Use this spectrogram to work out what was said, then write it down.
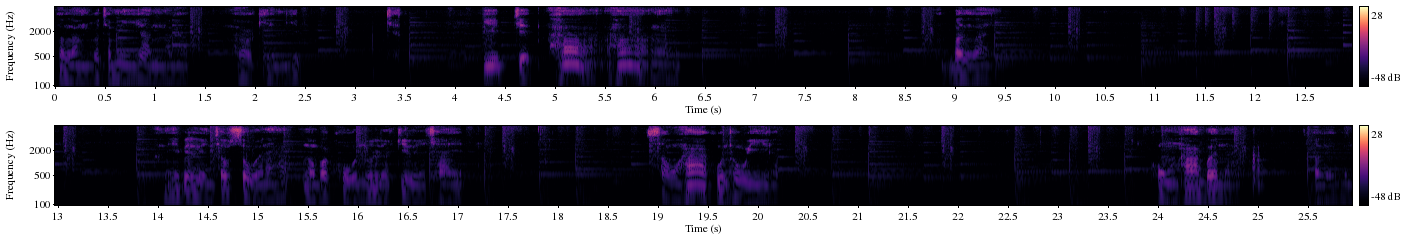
ด้านหลังก็จะมียันนะครับ แล้วก็เขียนยี่สิบเจ็ดยี่สิบเจ็ดห้าห้านะครับบันไลอันนี้เป็นเหรียญเจ้าสัวนะฮะหลวงพ่อคูณรุ่นเหลือกินเหลือใช้ เสาห้าคูณทวีครับคงห้าเบิ้ลนะครับก็เลยเป็น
